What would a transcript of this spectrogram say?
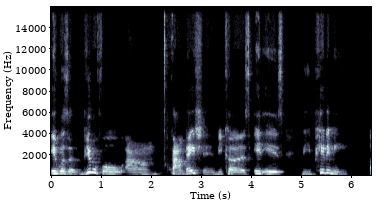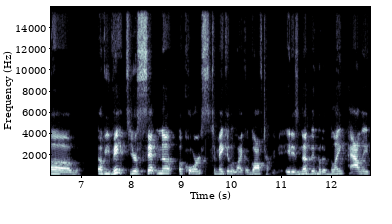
it was a beautiful um, foundation because it is the epitome of of events. You're setting up a course to make it look like a golf tournament. It is nothing mhm, but a blank palette.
